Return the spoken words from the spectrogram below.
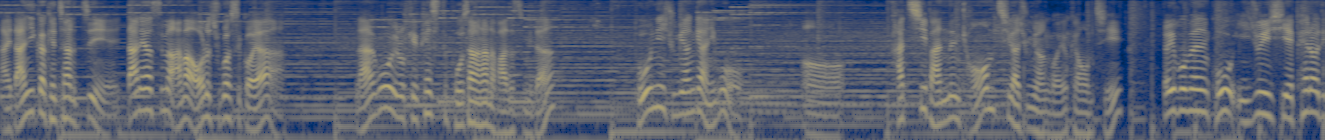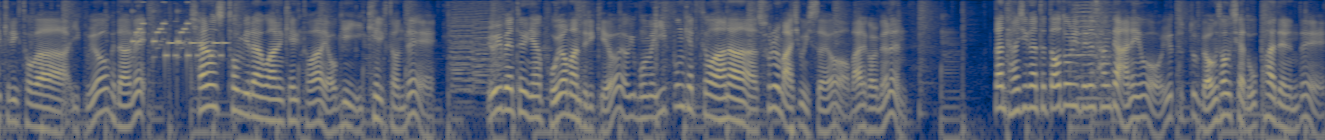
아니 나니까 괜찮았지. 딴 애였으면 아마 얼어 죽었을 거야. 라고 이렇게 퀘스트 보상을 하나 받았습니다. 돈이 중요한 게 아니고 어 같이 받는 경험치가 중요한 거예요 경험치 여기 보면 고 이주희 씨의 패러디 캐릭터가 있고요. 그 다음에 샤론 스톤이라고 하는 캐릭터가 여기 이 캐릭터인데 이 이벤트 그냥 보여만 드릴게요. 여기 보면 이쁜 캐릭터가 하나 술을 마시고 있어요. 말을 걸면은 난 당신 같은 떠돌이들은 상대 안 해요. 이것도 또 명성치가 높아야 되는데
